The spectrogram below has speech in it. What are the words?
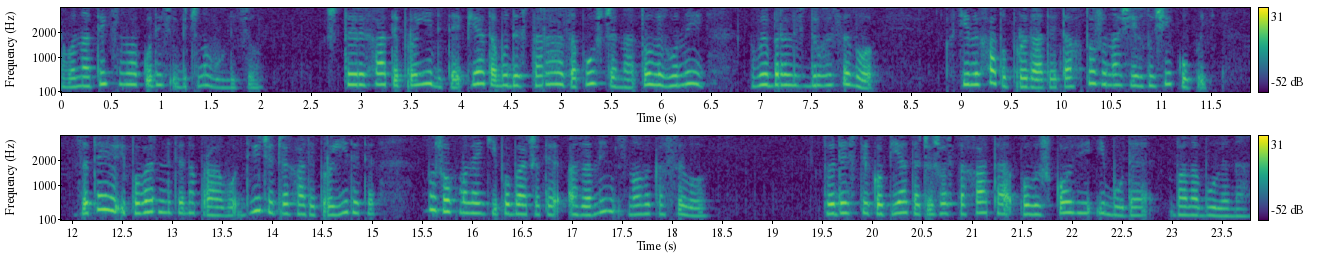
Вона тицнула кудись у бічну вулицю. Чотири хати проїдете, п'ята буде стара, запущена, то лигуни вибрались в друге село. Хотіли хату продати, та хто ж у нашій глуші купить? Затею і повернете направо, дві чи три хати проїдете, лужок маленький побачите, а за ним зновика село. То десь тико п'ята чи шоста хата по лужкові і буде балабулина.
